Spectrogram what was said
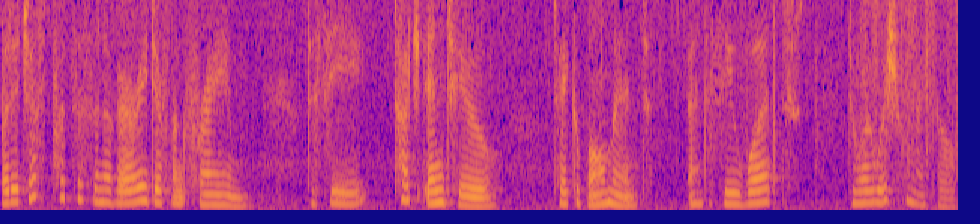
but it just puts us in a very different frame to see, touch into, take a moment, and to see what do I wish for myself.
